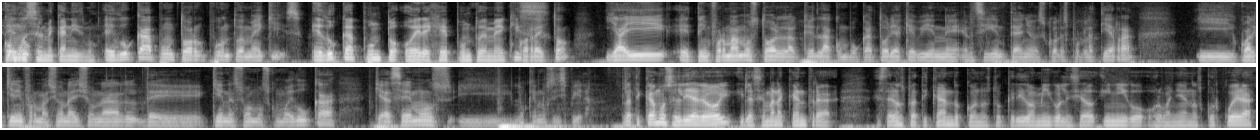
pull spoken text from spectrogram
¿Cómo Edu- es el mecanismo? educa.org.mx, educa.org.mx. correcto. Y ahí eh, te informamos toda lo que es la convocatoria que viene el siguiente año de Escuelas por la Tierra y cualquier información adicional de quiénes somos como Educa, qué hacemos y lo que nos inspira. Platicamos el día de hoy y la semana que entra estaremos platicando con nuestro querido amigo, el licenciado Íñigo Orbañanos Corcuera,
